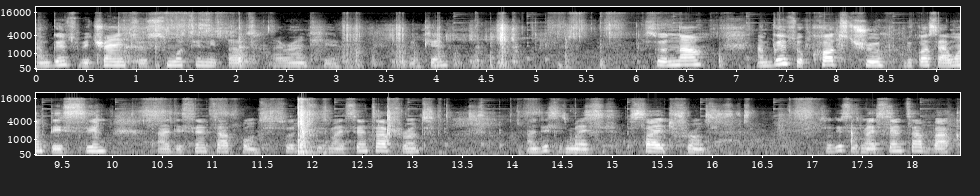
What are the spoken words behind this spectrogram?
i'm going to be trying to smoothen it out around here okay? So now i'm going to cut through because i want a seam at the center point. So this is my center front and this is my side front. So this is my center back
